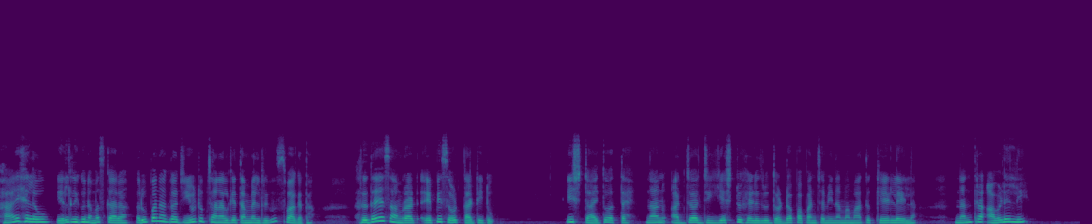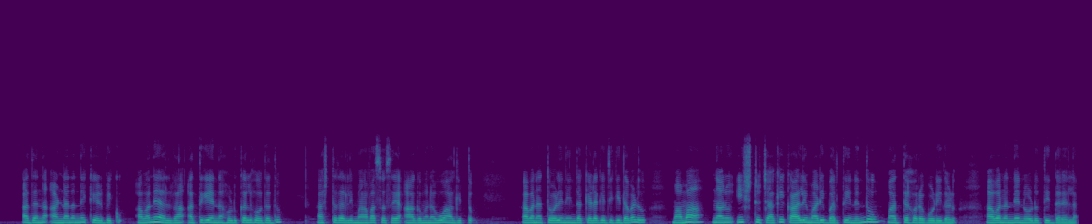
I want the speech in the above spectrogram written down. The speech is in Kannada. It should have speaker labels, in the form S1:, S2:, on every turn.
S1: Hi, hello. ಎಲ್ರಿಗೂ ನಮಸ್ಕಾರ. ರೂಪನಾಗರಾಜ್ ಯೂಟ್ಯೂಬ್ ಚಾನಲ್ಗೆ ತಮ್ಮೆಲ್ರಿಗೂ ಸ್ವಾಗತ. Hridaya Samrat episode thirty two. ಇಷ್ಟಾಯಿತು ಅತ್ತೆ. ನಾನು ಅಜ್ಜ ಅಜ್ಜಿ ಎಷ್ಟು ಹೇಳಿದ್ರು ದೊಡ್ಡಪ್ಪ ಪಂಚಮಿ ನಮ್ಮ ಮಾತು ಕೇಳಲೇ ಇಲ್ಲ. ನಂತರ ಅವಳೆಲ್ಲಿ? ಅದನ್ನು ಅಣ್ಣನನ್ನೇ ಕೇಳಬೇಕು. ಅವನೇ ಅಲ್ವಾ ಅತ್ತಿಗೆಯನ್ನು ಹುಡುಕಲು ಹೋದದ್ದು? ಅಷ್ಟರಲ್ಲಿ ಮಾವ ಸೊಸೆಯ ಆಗಮನವೂ ಆಗಿತ್ತು. ಅವನ ತೋಳಿನಿಂದ ಕೆಳಗೆ ಜಿಗಿದವಳು ಮಾಮ, ನಾನು ಇಷ್ಟು ಚಾಕಿ ಖಾಲಿ ಮಾಡಿ ಬರ್ತೀನೆಂದು ಮತ್ತೆ ಹೊರಗೋಡಿದಳು. ಅವನನ್ನೇ ನೋಡುತ್ತಿದ್ದರೆಲ್ಲ.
